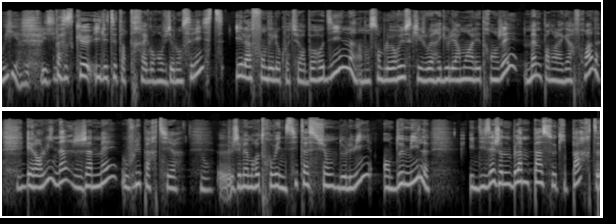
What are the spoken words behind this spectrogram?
Oui, avec plaisir. Parce qu'il était un très grand violoncelliste. Il a fondé le Quatuor Borodine, un ensemble russe qui jouait régulièrement à l'étranger, même pendant la guerre froide. Mm. Et alors lui, il n'a jamais voulu partir. Euh, j'ai même retrouvé une citation de lui en 2000 il disait Je ne blâme pas ceux qui partent.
